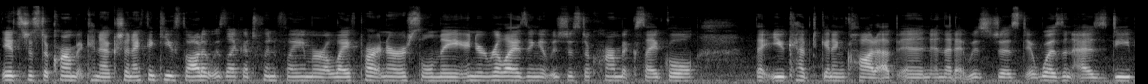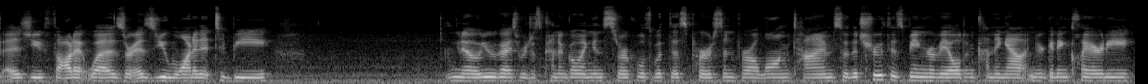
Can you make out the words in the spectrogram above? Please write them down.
it's just a karmic connection. I think you thought it was like a twin flame or a life partner or soulmate, and you're realizing it was just a karmic cycle that you kept getting caught up in and that it was just it wasn't as deep as you thought it was or as you wanted it to be. You know you guys were just kind of going in circles with this person for a long time. So the truth is being revealed and coming out and you're getting clarity.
